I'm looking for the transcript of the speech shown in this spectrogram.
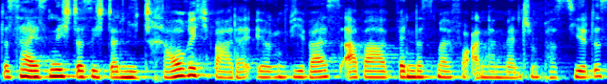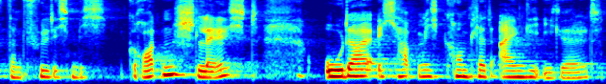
Das heißt nicht, dass ich dann nie traurig war oder irgendwie was, aber wenn das mal vor anderen Menschen passiert ist, dann fühlte ich mich grottenschlecht oder ich habe mich komplett eingeigelt.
